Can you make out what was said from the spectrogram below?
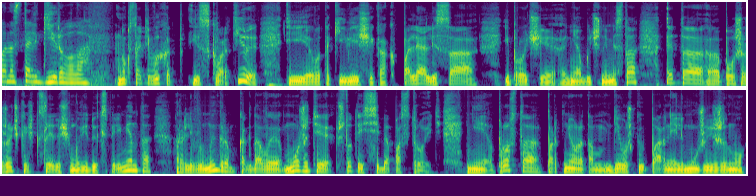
поностальгировала. Ну, кстати, выход из квартиры и вот такие вещи, как поля, леса и прочие необычные места, это э, полшажочка к следующему виду эксперимента, ролевым играм, когда вы можете что-то из себя построить. Не просто партнера, там, девушку и парня или мужа и жену,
